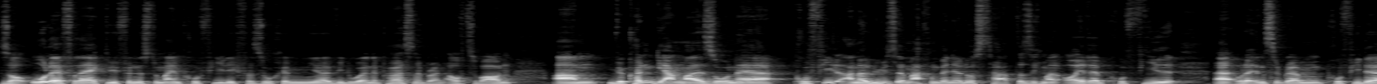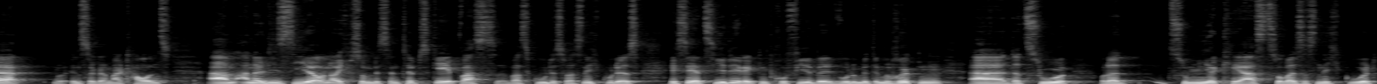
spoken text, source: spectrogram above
So, Ole fragt, wie findest du mein Profil? Ich versuche mir, wie du eine Personal Brand aufzubauen. Ähm, wir können gern mal so eine Profilanalyse machen, wenn ihr Lust habt, dass ich mal eure Profil- äh, oder Instagram-Profile, Instagram-Accounts ähm, analysiere und euch so ein bisschen Tipps gebe, was, was gut ist, was nicht gut ist. Ich sehe jetzt hier direkt ein Profilbild, wo du mit dem Rücken äh, dazu oder zu mir kehrst, sowas ist nicht gut.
